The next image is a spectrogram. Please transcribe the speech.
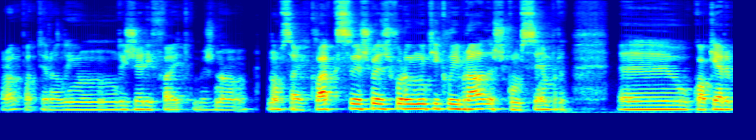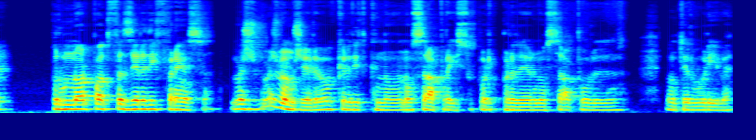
pronto, pode ter ali um ligeiro efeito, mas não, não sei. Claro que se as coisas forem muito equilibradas, como sempre, o- qualquer pormenor pode fazer a diferença. Mas, mas vamos ver, eu acredito que não, não será por isso. O Porto perder não será por não ter o Uribe.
